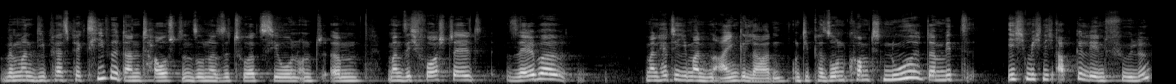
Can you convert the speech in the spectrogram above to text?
wenn man die Perspektive dann tauscht in so einer Situation und ähm, man sich vorstellt, selber, man hätte jemanden eingeladen und die Person kommt nur, damit ich mich nicht abgelehnt fühle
